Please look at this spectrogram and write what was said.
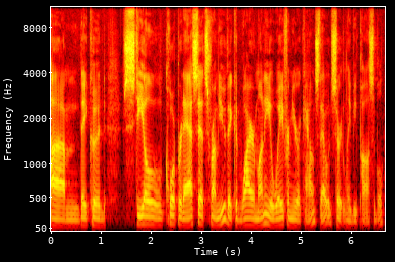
Um, they could steal corporate assets from you. They could wire money away from your accounts. That would certainly be possible.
